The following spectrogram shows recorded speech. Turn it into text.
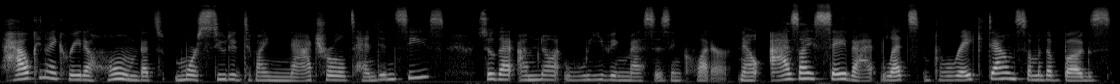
how can I create a home that's more suited to my natural tendencies so that I'm not leaving messes and clutter? Now, as I say that, let's break down some of the bugs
